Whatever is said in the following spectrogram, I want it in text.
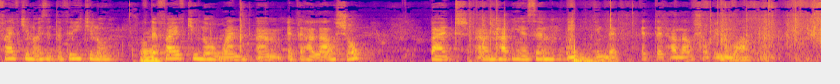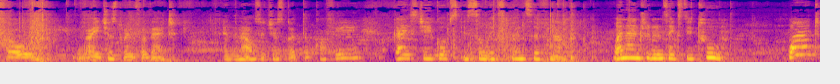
five kilo is it the three kilo? Five. the five kilo one um, at the halal shop. But um, Happy hasn't been in that at that halal shop in a while. So I just went for that. And then I also just got the coffee guys Jacobs is so expensive now. 162 what?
